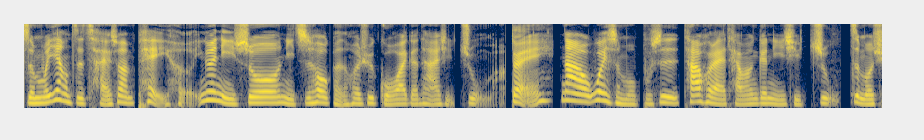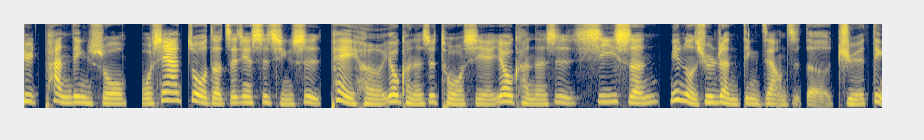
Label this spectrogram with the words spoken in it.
怎么样子才算配合？因为你说你之后可能会去国外跟他一起住嘛，对。那为什么不是他回来台湾跟你一起住？怎么去？判定说，我现在做的这件事情是配合，又可能是妥协，又可能是牺牲，你怎么去认定这样子的决定？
